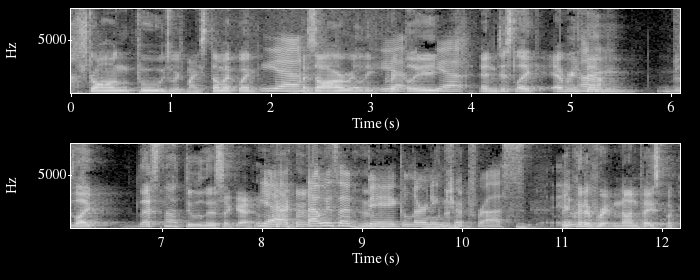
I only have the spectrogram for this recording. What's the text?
strong foods, which my stomach went Yeah. bizarre really quickly, yeah. and just like everything was like, let's not do this again. yeah that was a big learning trip for us we It- could have written on Facebook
